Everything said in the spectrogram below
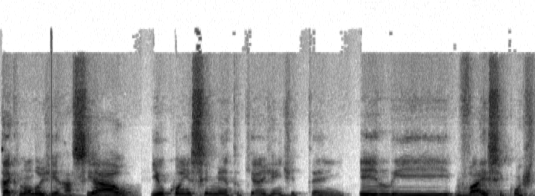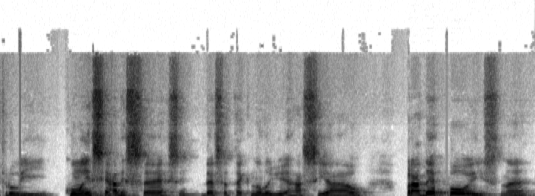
tecnologia racial e o conhecimento que a gente tem, ele vai se construir com esse alicerce dessa tecnologia racial para depois, né,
